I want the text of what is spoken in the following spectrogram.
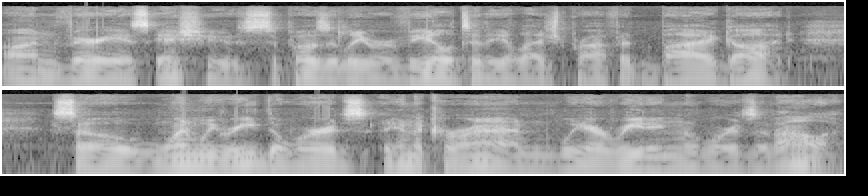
on various issues, supposedly revealed to the alleged prophet by God. So when we read the words in the Quran, we are reading the words of Allah.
